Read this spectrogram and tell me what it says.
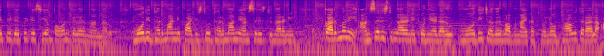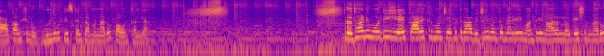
AP deputy CM Pawan Kalyan అన్నారు. మోదీ ధర్మాన్ని పాటిస్తూ ధర్మాన్ని అనుసరిస్తున్నారని కర్మని అనుసరిస్తున్నారని కొనియాడారు మోదీ చంద్రబాబు నాయకత్వంలో భావితరాల ఆకాంక్షలు ముందుకు తీసుకెళ్తామన్నారు పవన్ కళ్యాణ్. ప్రధాని మోదీ ఏ కార్యక్రమం చేపట్టినా విజయవంతమేనని మంత్రి నారా లోకేష్ అన్నారు.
